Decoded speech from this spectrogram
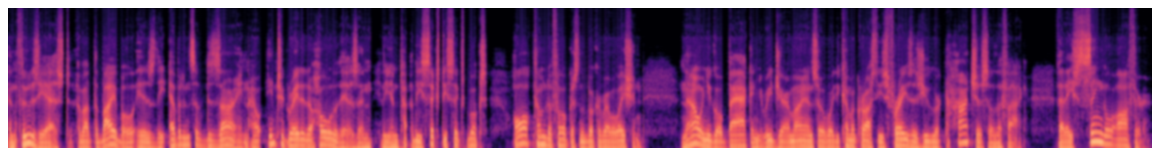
enthusiast about the Bible is the evidence of design, how integrated a whole it is. And the enti- these 66 books all come to focus in the book of Revelation. Now, when you go back and you read Jeremiah and so forth, you come across these phrases, you are conscious of the fact that a single author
